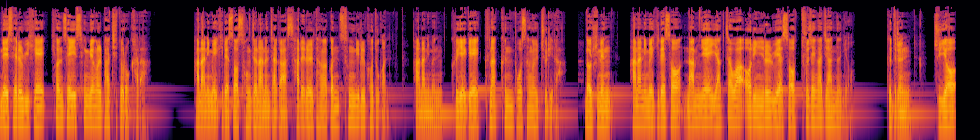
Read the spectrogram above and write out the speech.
내세를 위해 현세의 생명을 바치도록 하라. 하나님의 길에서 성전하는 자가 살해를 당하건 승리를 거두건 하나님은 그에게 크나큰 보상을 주리라. 너희는 하나님의 길에서 남녀의 약자와 어린이를 위해서 투쟁하지 않느뇨. 그들은 주여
